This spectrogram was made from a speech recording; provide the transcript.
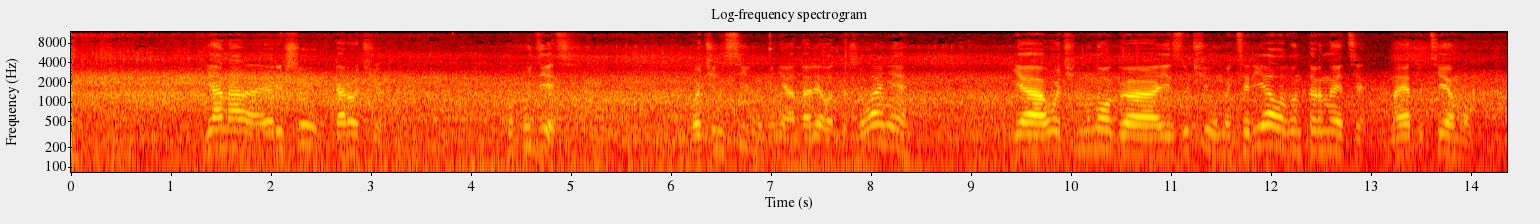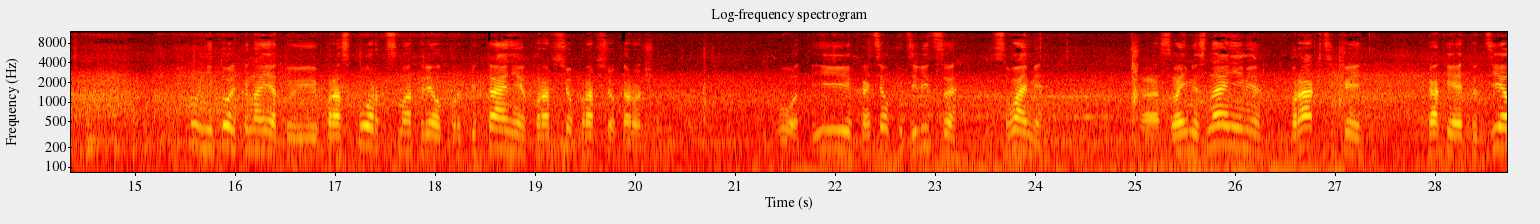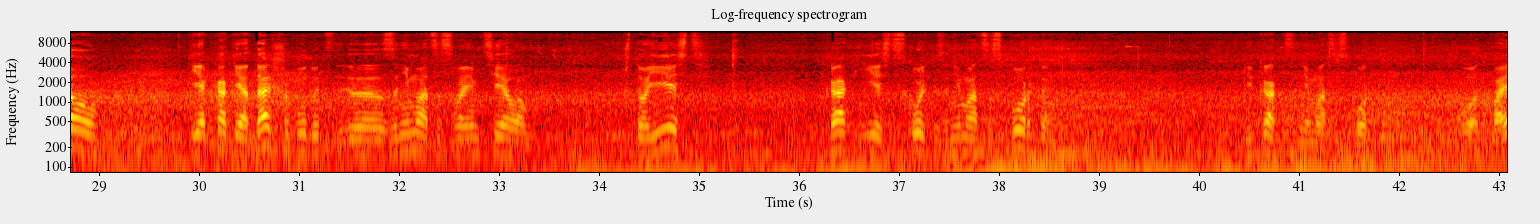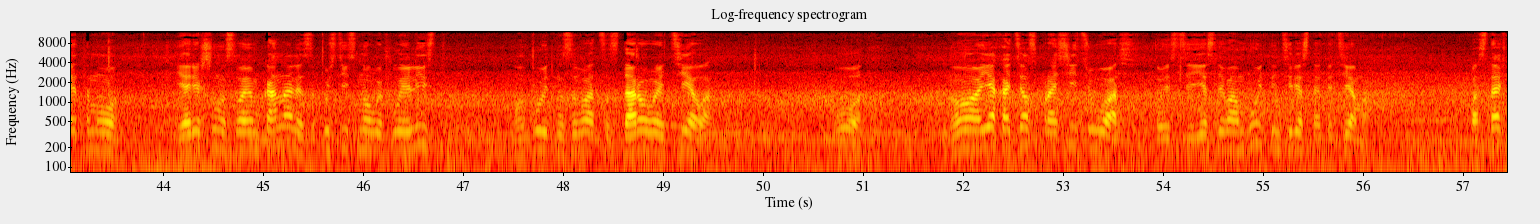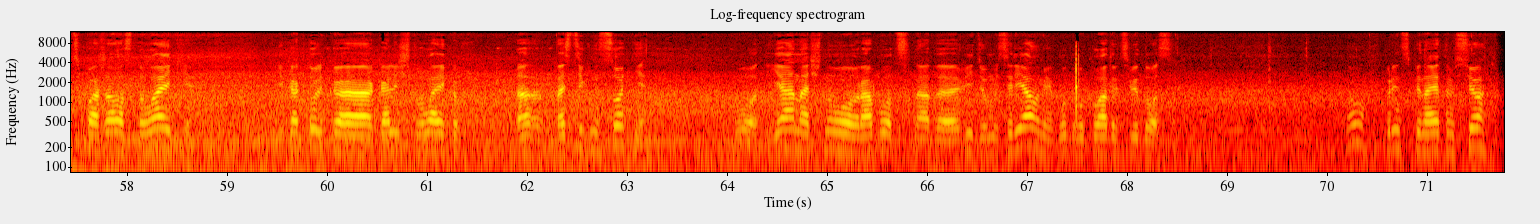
я на, решил, короче, похудеть. Очень сильно меня одолело это желание. Я очень много изучил материала в интернете на эту тему. Ну, не только на эту, и про спорт смотрел, про питание, про все, про все, короче. Вот. И хотел поделиться с вами э, своими знаниями, практикой, как я это делал, я, как я дальше буду э, заниматься своим телом, что есть, как есть, сколько заниматься спортом и как заниматься спортом. Вот, поэтому я решил на своем канале запустить новый плейлист. Он будет называться «Здоровое тело». Вот. Но я хотел спросить у вас, то есть, если вам будет интересна эта тема, поставьте, пожалуйста, лайки. И как только количество лайков достигнет сотни, вот, я начну работать над видеоматериалами, буду выкладывать видосы. Ну, в принципе, на этом все.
